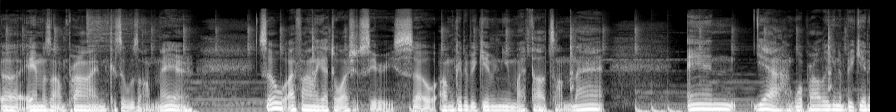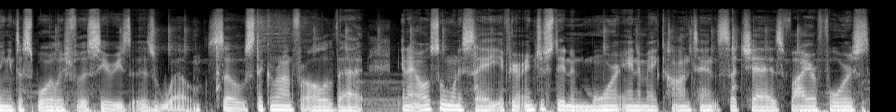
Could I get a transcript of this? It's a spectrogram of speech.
uh, Amazon Prime because it was on there. So I finally got to watch the series. So I'm gonna be giving you my thoughts on that and yeah, we're probably going to be getting into spoilers for the series as well. So stick around for all of that. And I also want to say if you're interested in more anime content such as Fire Force,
